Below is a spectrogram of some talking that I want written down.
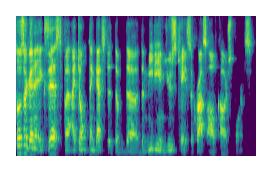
those are going to exist, but I don't think that's the, the, the, the median use case across all of college sports.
